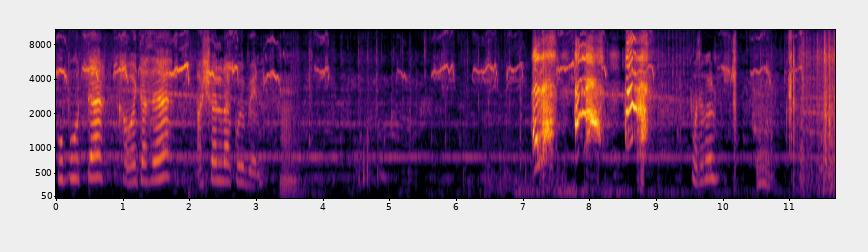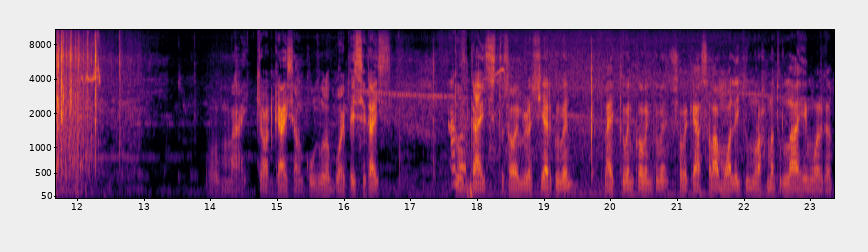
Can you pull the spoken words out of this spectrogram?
কবুতর খাওয়াইতেছে মাশাআল্লাহ করবেন। হুম। করে ও মাই গড গাইস আমার কবুতরগুলো ভয় পেয়েছে গাইস তো গাইস তো সবাই ভিডিও শেয়ার করবেন লাইক করবেন কমেন্ট করবেন। সবাইকে আসসালামু আলাইকুম রহমতুল্লাহ বরকাত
